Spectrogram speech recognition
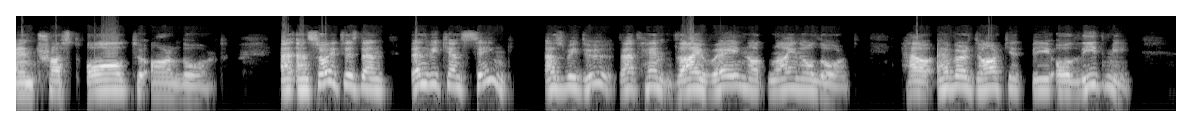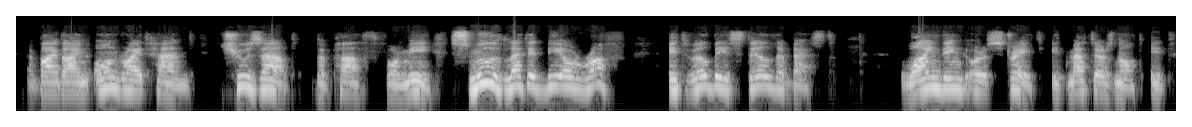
entrust all to our Lord. And, and so it is then, then we can sing as we do that hymn, Thy way, not mine, O Lord. However dark it be, O lead me by thine own right hand. Choose out the path for me. Smooth let it be or rough, it will be still the best. Winding or straight, it matters not. It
